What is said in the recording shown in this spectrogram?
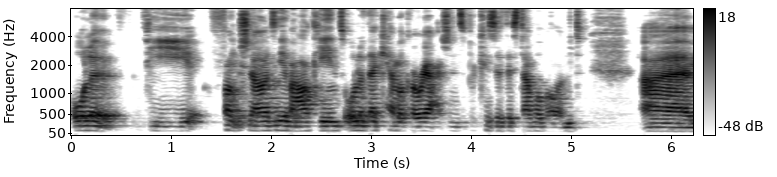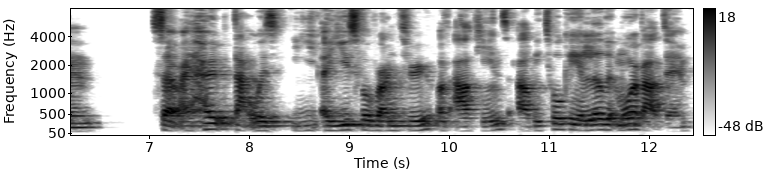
all of the functionality of alkenes, all of their chemical reactions because of this double bond. Um, so I hope that was a useful run through of alkenes. I'll be talking a little bit more about them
